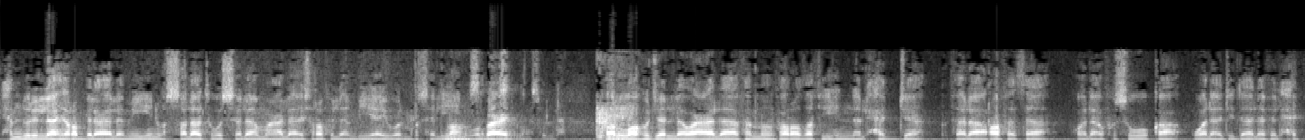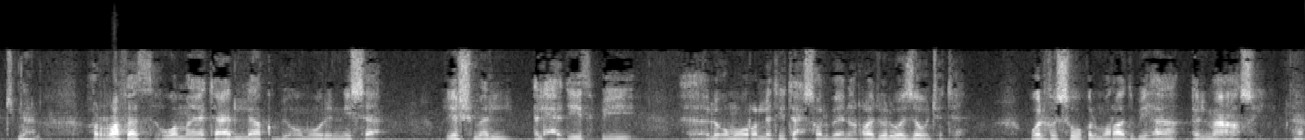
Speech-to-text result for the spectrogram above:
الحمد لله رب العالمين والصلاة والسلام على أشرف الأنبياء والمرسلين. وبعد قال الله. جل وعلا فمن فرض فيهن الحج فلا رفث ولا فسوق ولا جدال في الحج. نعم. الرفث هو ما يتعلق بأمور النساء. يشمل الحديث بالأمور التي تحصل بين الرجل وزوجته والفسوق المراد بها المعاصي نعم.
